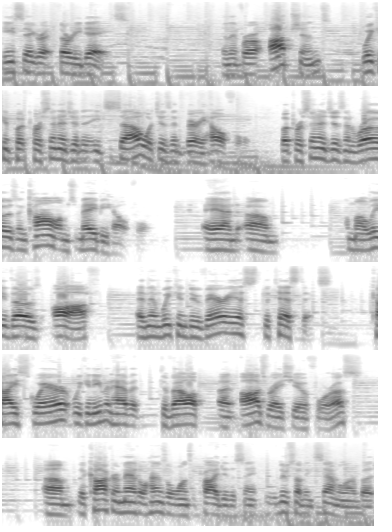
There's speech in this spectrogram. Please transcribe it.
e-cigarette 30 days. And then for our options, we can put percentage in each cell, which isn't very helpful but percentages in rows and columns may be helpful. And um, I'm going to leave those off. And then we can do various statistics. Chi-square, we can even have it develop an odds ratio for us. Um, the Cochran Mantel Haenszel ones will probably do the same, do something similar, but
